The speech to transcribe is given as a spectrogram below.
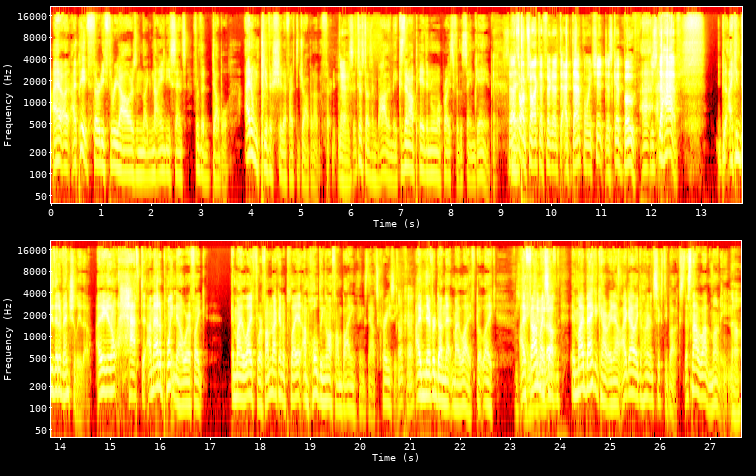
I had, I paid thirty three dollars and like ninety cents for the double. I don't give a shit if I have to drop another thirty bucks. Yeah. It just doesn't bother me because then I'll pay the normal price for the same game. so that's why I'm shocked. I figured at, at that point, shit, just get both, just to have. But I can do that eventually though. I I don't have to. I'm at a point now where if like in my life where if I'm not going to play it, I'm holding off on buying things now. It's crazy. Okay. I've never done that in my life, but like I found myself in my bank account right now. I got like 160 bucks. That's not a lot of money. No.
